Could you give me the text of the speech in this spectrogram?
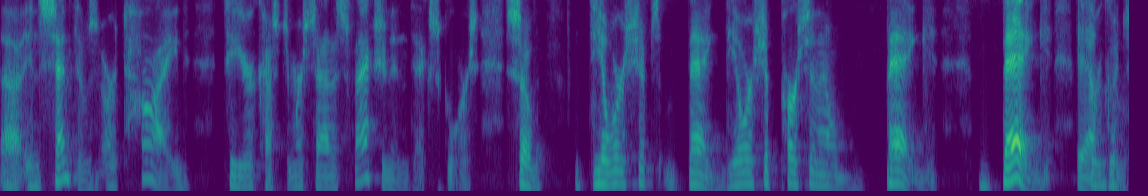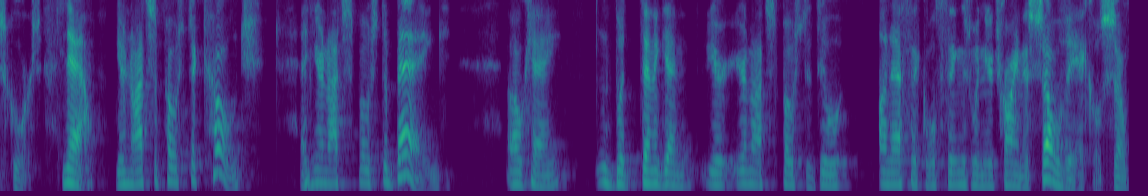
uh, incentives are tied to your customer satisfaction index scores. So dealerships beg, dealership personnel beg, beg Yeah. for good scores. Now, you're not supposed to coach and you're not supposed to beg, okay? But then again, you're you're not supposed to do unethical things when you're trying to sell vehicles. So,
